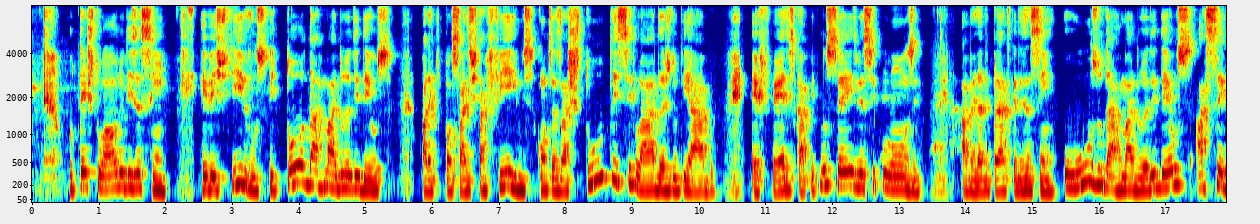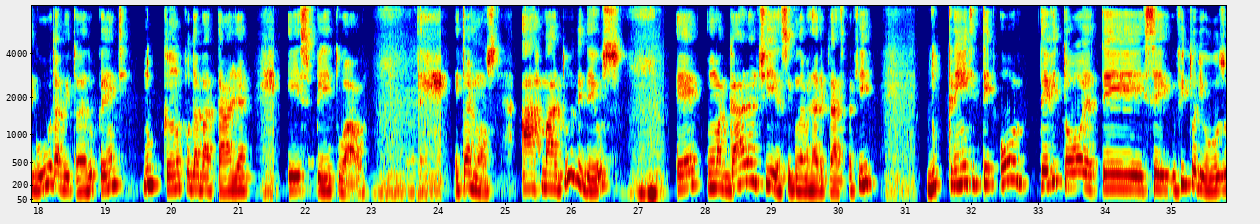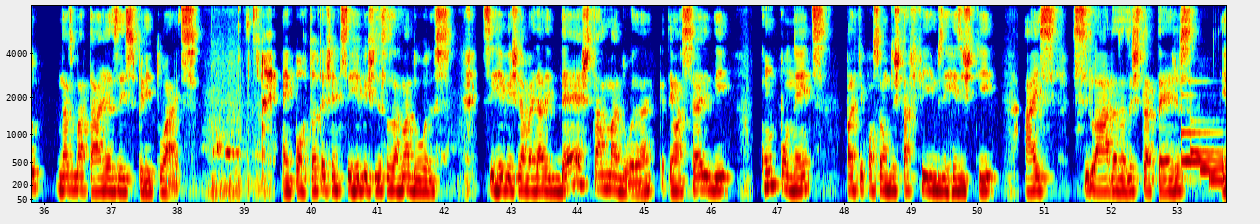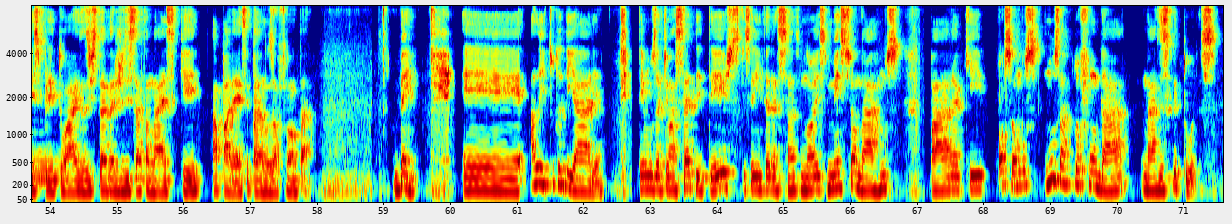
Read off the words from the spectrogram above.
O texto áudio diz assim: Revestir-vos de toda a armadura de Deus, para que possais estar firmes contra as astutas ciladas do diabo. Efésios capítulo 6, versículo 11. A verdade prática diz assim: O uso da armadura de Deus assegura a vitória do crente no campo da batalha espiritual. Então, irmãos, a armadura de Deus é uma garantia, segundo a verdade prática aqui, do crente ter, ter vitória, ter ser vitorioso nas batalhas espirituais. É importante a gente se revestir dessas armaduras. Se revestir, na verdade, desta armadura, né? Que tem uma série de componentes para que possamos estar firmes e resistir às ciladas, às estratégias espirituais, às estratégias de Satanás que aparecem para nos afrontar. Bem, é, a leitura diária. Temos aqui uma série de textos que seria interessante nós mencionarmos para que possamos nos aprofundar nas Escrituras.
